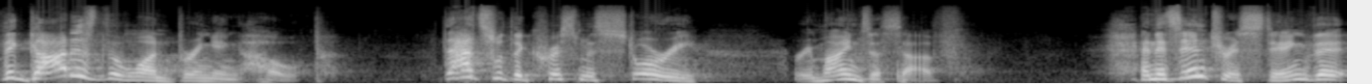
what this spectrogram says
that God is the one bringing hope. That's what the Christmas story reminds us of. And it's interesting that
